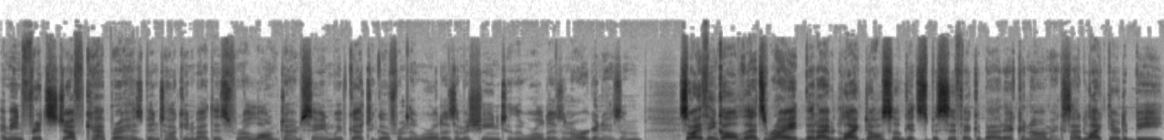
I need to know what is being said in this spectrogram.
I mean, Fritjof Capra has been talking about this for a long time, saying we've got to go from the world as a machine to the world as an organism. So I think all that's right, but I would like to also get specific about economics. I'd like there to be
